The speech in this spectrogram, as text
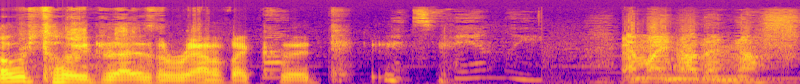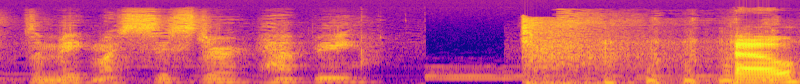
I would totally drag this around if I could. It's family. Am I not enough to make my sister happy? How?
